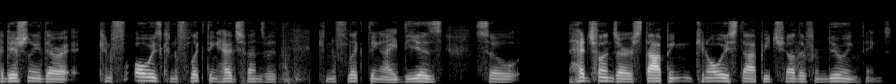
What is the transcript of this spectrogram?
Additionally, there are conf- always conflicting hedge funds with conflicting ideas. So hedge funds are stopping can always stop each other from doing things.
